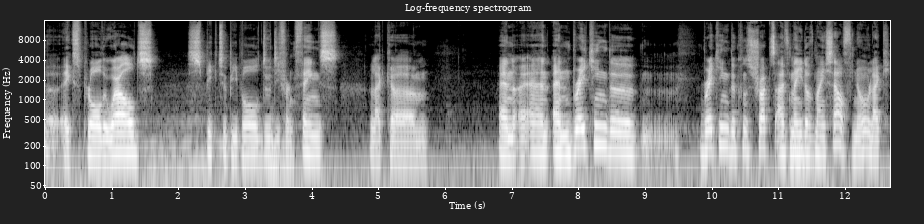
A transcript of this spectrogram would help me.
uh, explore the world, speak to people, do Mhm. different things, like um, and and and breaking the breaking the constructs I've made of myself. You know, like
